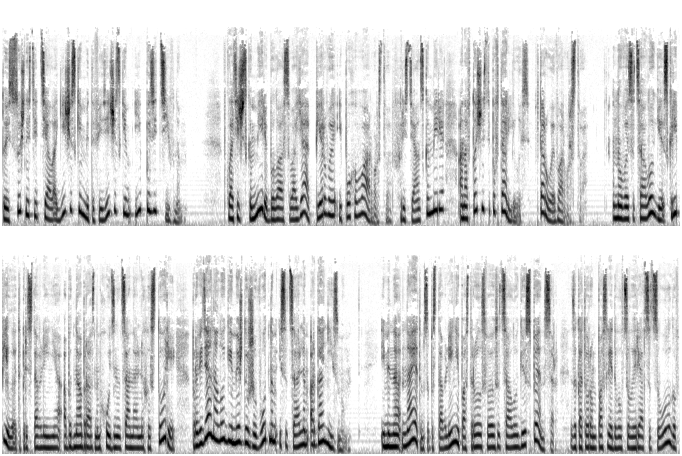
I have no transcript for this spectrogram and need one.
то есть в сущности теологическим, метафизическим и позитивным. В классическом мире была своя первая эпоха варварства, в христианском мире она в точности повторилась, второе варварство – Новая социология скрепила это представление об однообразном ходе национальных историй, проведя аналогию между животным и социальным организмом. Именно на этом сопоставлении построил свою социологию Спенсер, за которым последовал целый ряд социологов,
